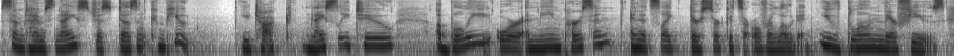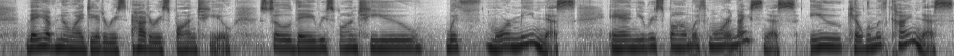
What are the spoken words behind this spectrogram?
Sometimes nice just doesn't compute. You talk nicely to a bully or a mean person, and it's like their circuits are overloaded. You've blown their fuse. They have no idea to re- how to respond to you. So they respond to you with more meanness, and you respond with more niceness. You kill them with kindness.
